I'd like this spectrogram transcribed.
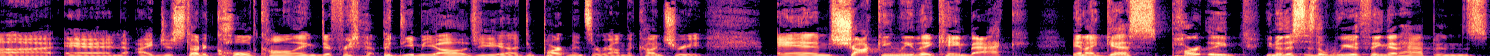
uh, and I just started cold calling different epidemiology uh, departments around the country. And shockingly, they came back. And I guess partly, you know, this is the weird thing that happens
